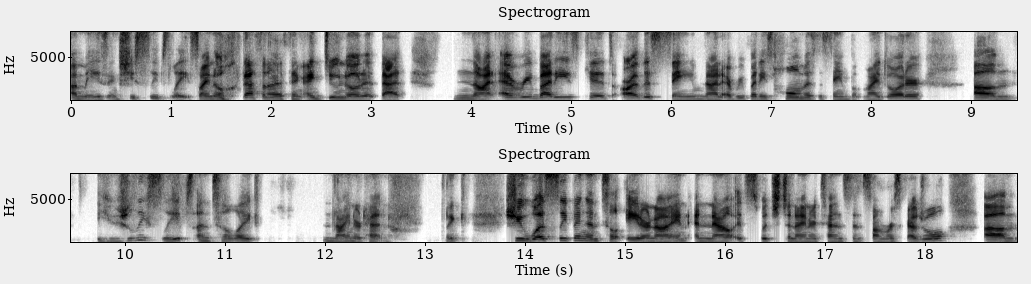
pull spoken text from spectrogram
amazing. She sleeps late. So I know that's another thing. I do note that not everybody's kids are the same. Not everybody's home is the same, but my daughter um, usually sleeps until like nine or 10. Like she was sleeping until eight or nine, and now it's switched to nine or 10 since summer schedule. Um,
